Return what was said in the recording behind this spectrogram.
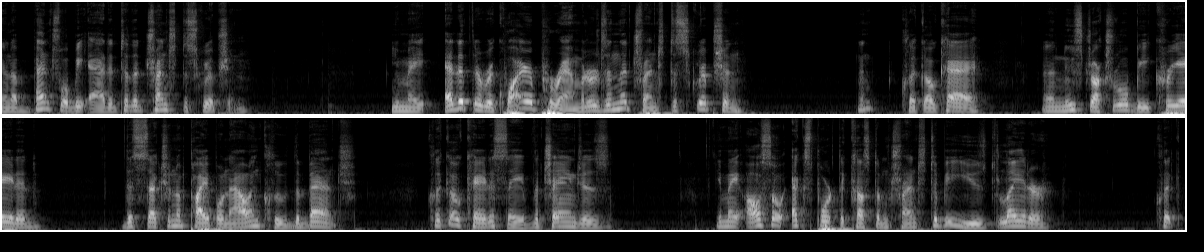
and a bench will be added to the trench description. You may edit the required parameters in the trench description. And click OK. And a new structure will be created. This section of pipe will now include the bench. Click OK to save the changes. You may also export the custom trench to be used later. Click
